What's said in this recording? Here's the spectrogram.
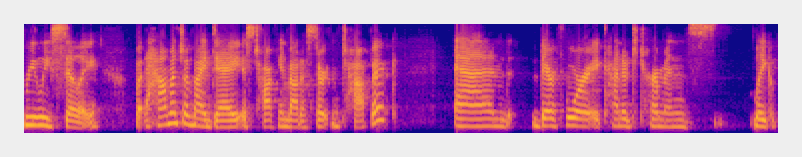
really silly. But how much of my day is talking about a certain topic? And therefore, it kind of determines like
